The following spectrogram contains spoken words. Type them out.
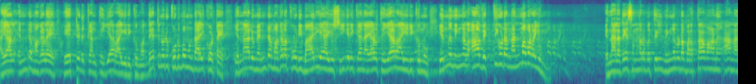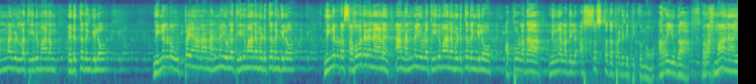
അയാൾ എന്റെ മകളെ ഏറ്റെടുക്കാൻ തയ്യാറായിരിക്കുന്നു. അദ്ദേഹത്തിനൊരു കുടുംബമുണ്ടായിക്കോട്ടെ. എന്നാലും എന്റെ മകളെ കൂടി ഭാര്യയായി സ്വീകരിക്കാൻ അയാൾ തയ്യാറായിരിക്കുന്നു എന്ന് നിങ്ങൾ ആ വ്യക്തിയുടെ നന്മ പറയും. എന്നാൽ അതേ സന്ദർഭത്തിൽ നിങ്ങളുടെ ഭർത്താവാണ് ആ നന്മയുള്ള തീരുമാനം എടുത്തതെങ്കിലോ? നിങ്ങളുടെ ഉപ്പയാണ് ആ നന്മയുള്ള തീരുമാനമെടുത്തതെങ്കിലോ നിങ്ങളുടെ സഹോദരനാണ് ആ നന്മയുള്ള തീരുമാനമെടുത്തതെങ്കിലോ അപ്പോൾ അതാ നിങ്ങൾ അതിൽ അസ്വസ്ഥത പ്രകടിപ്പിക്കുന്നു. അറിയുക റഹ്മാനായ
